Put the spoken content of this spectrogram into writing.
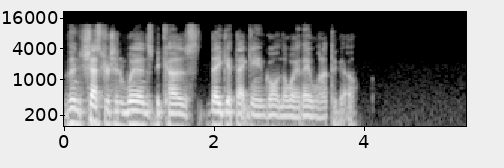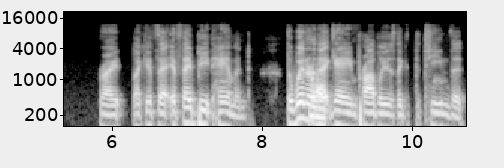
then Chesterton wins because they get that game going the way they want it to go. Right, like if that if they beat Hammond, the winner right. of that game probably is the the team that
